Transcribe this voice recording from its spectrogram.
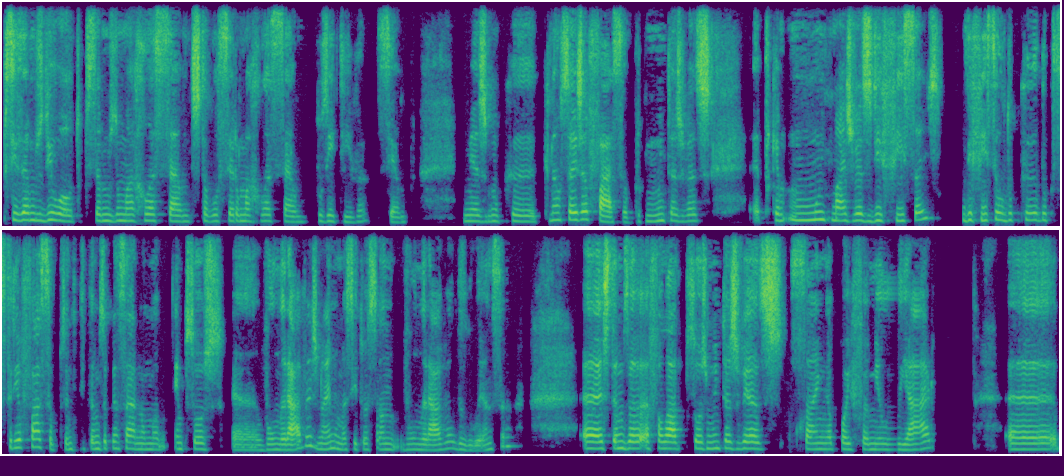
precisamos de outro, precisamos de uma relação, de estabelecer uma relação positiva, sempre. Mesmo que, que não seja fácil, porque muitas vezes eh, porque é muito mais vezes difíceis, difícil do que, do que seria fácil. Portanto, estamos a pensar numa, em pessoas uh, vulneráveis, não é? numa situação vulnerável de doença. Uh, estamos a, a, falar de pessoas muitas vezes sem apoio familiar. Uh,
